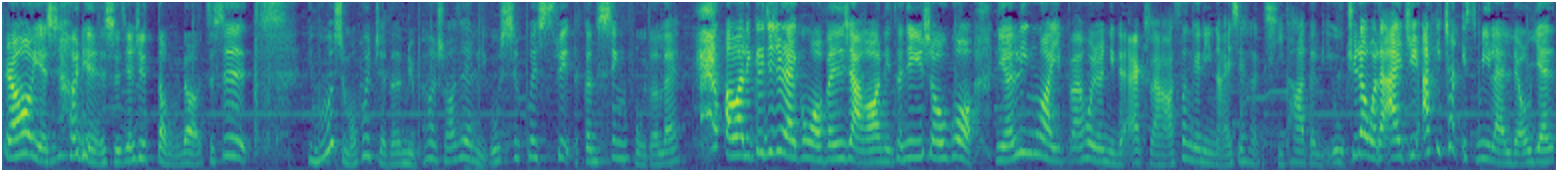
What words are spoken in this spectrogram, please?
然后也是要一点时间去等的。只是你们为什么会觉得女朋友收到这些礼物是会 sweet 跟幸福的嘞？好吧，你可以继续来跟我分享哦，你曾经收过你的另外一半或者你的 ex 啊送给你哪一些很奇葩的礼物？去到我的 IG Aki Chan is me 来留言。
